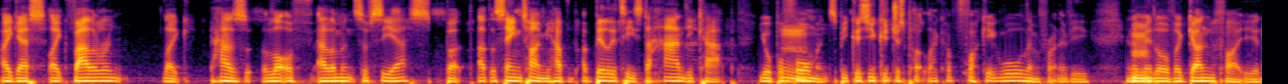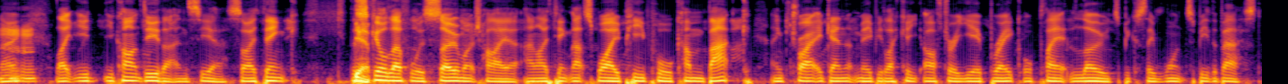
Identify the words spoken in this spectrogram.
I guess like Valorant like has a lot of elements of CS, but at the same time you have abilities to handicap your performance because you could just put like a fucking wall in front of you in the middle of a gunfight, you know? Mm-hmm. Like you you can't do that in CS. So I think the Yeah. skill level is so much higher and I think that's why people come back and try it again maybe like a, after a year break or play it loads because they want to be the best.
